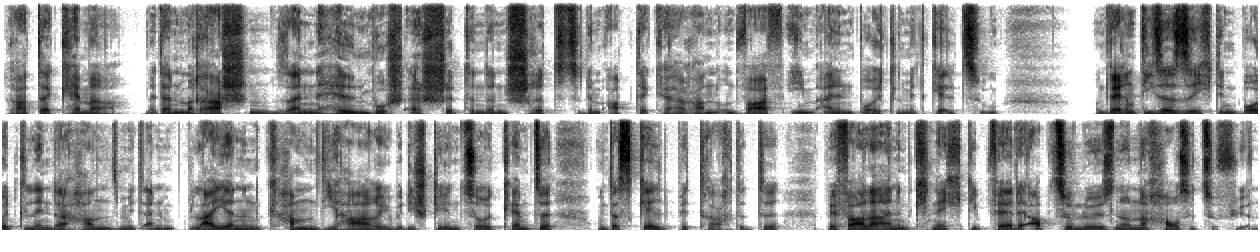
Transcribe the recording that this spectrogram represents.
trat der Kämmerer mit einem raschen, seinen Helmbusch erschütternden Schritt zu dem Abdecker heran und warf ihm einen Beutel mit Geld zu und während dieser sich den Beutel in der Hand mit einem bleiernen Kamm die Haare über die Stirn zurückkämmte und das Geld betrachtete, befahl er einem Knecht, die Pferde abzulösen und nach Hause zu führen.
